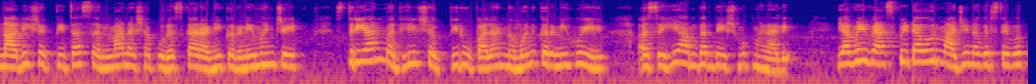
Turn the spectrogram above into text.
नारी शक्तीचा सन्मान अशा पुरस्काराने करणे म्हणजे स्त्रियांमधील शक्तिरूपाला नमन करणे होईल असेही आमदार देशमुख म्हणाले. यावेळी व्यासपीठावर माजी नगरसेवक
